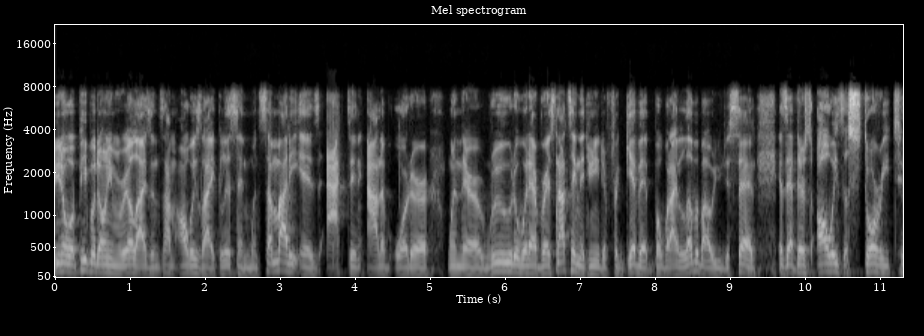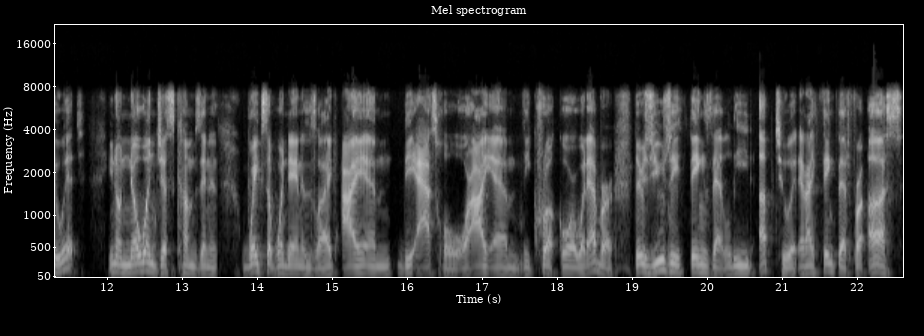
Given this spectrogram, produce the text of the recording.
you know what people don't even realize and i'm always like listen when somebody is acting out of order when they're rude or whatever it's not saying that you need to forgive it but what i love about what you just said is that there's always a story to it. You know no one just comes in and wakes up one day and is like i am the asshole or i am the crook or whatever. There's usually things that lead up to it and i think that for us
